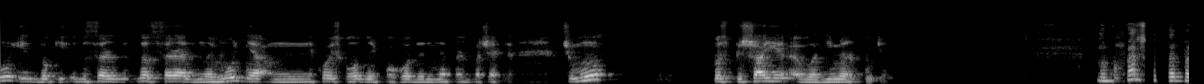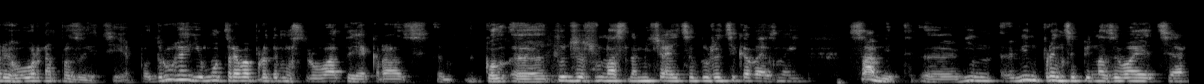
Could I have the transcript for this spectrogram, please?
ну і до, до, серед- до середини грудня якоїсь холодної погоди не передбачається. Чому поспішає Владимир Путін? Ну, по-перше, це переговорна позиція. По-друге, йому треба продемонструвати якраз е, е, тут же ж у нас намічається дуже цікавезний саміт. Е, Він, він в принципі, називається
